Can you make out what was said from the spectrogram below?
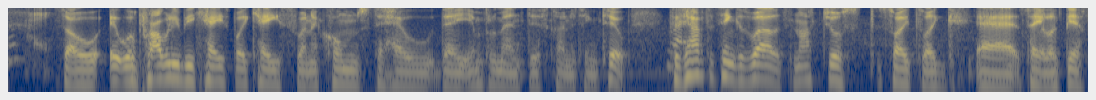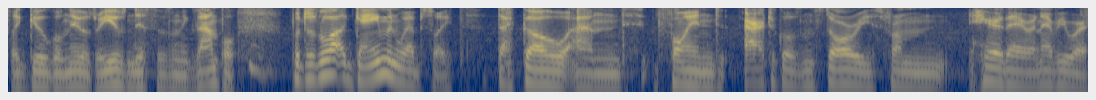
okay. So it will probably be case by case when it comes to how they implement this kind of thing too. Because you have to think as well, it's not just sites like, uh, say, like this, like Google News. We're using this as an example, but there's a lot of gaming websites that go and find articles and stories from here, there, and everywhere.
